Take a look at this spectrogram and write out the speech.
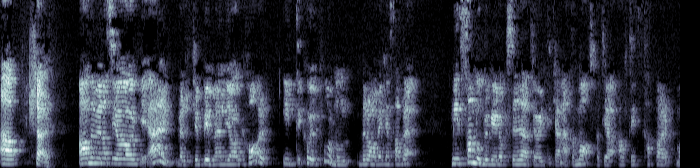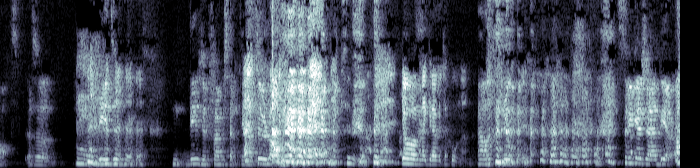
ja, kör. Ja nej, men alltså jag är väldigt klumpig men jag har inte kommit på någon bra veckans tabbe. Min sambo brukar ju dock säga att jag inte kan äta mat för att jag alltid tappar mat. Alltså Nej. det är typ, det är typ förbestämt, det är naturlag. Jag var med gravitationen. ja. Otroligt. Så det kanske är det då.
